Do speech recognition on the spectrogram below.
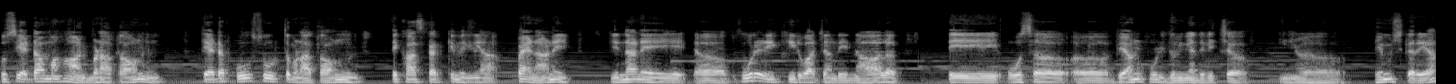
ਤੁਸੀਂ ਐਡਾ ਮਹਾਨ ਬਣਾਤਾ ਉਹਨੂੰ ਤੇ ਐਡਾ ਖੂਬਸੂਰਤ ਬਣਾਤਾ ਉਹਨੂੰ ਤੇ ਖਾਸ ਕਰਕੇ ਮੇਰੀਆਂ ਭੈਣਾਂ ਨੇ ਜਿਨ੍ਹਾਂ ਨੇ ਅ, ਪੂਰੇ ਰੀਤੀ ਰਿਵਾਜਾਂ ਦੇ ਨਾਲ ਤੇ ਉਸ ਵਿਆਹ ਨੂੰ ਪੂਰੀ ਦੁਨੀਆ ਦੇ ਵਿੱਚ ਫੇਮਸ ਕਰਿਆ।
